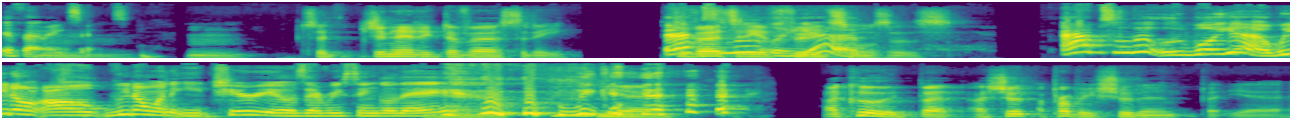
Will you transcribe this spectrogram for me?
if that makes sense. Mm. So, genetic diversity. Diversity of Absolutely, food yeah. sources. Absolutely. Well, yeah, we don't all we don't want to eat Cheerios every single day. we can, Yeah. I could, but I should. I probably shouldn't. But yeah.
